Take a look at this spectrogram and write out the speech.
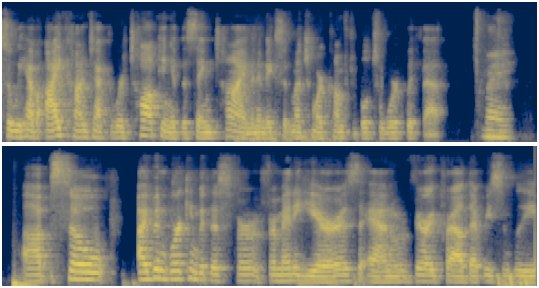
so we have eye contact. We're talking at the same time and it makes it much more comfortable to work with that. Right. Uh, so I've been working with this for, for many years, and we're very proud that recently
